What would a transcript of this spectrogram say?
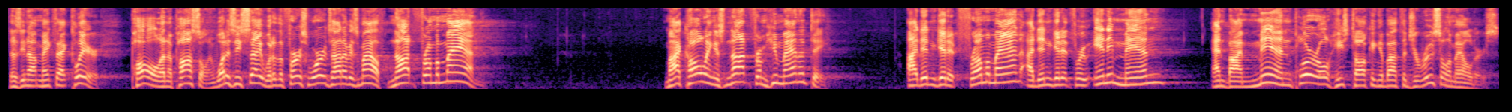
Does he not make that clear? Paul, an apostle. And what does he say? What are the first words out of his mouth? Not from a man. My calling is not from humanity. I didn't get it from a man, I didn't get it through any men. And by men, plural, he's talking about the Jerusalem elders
